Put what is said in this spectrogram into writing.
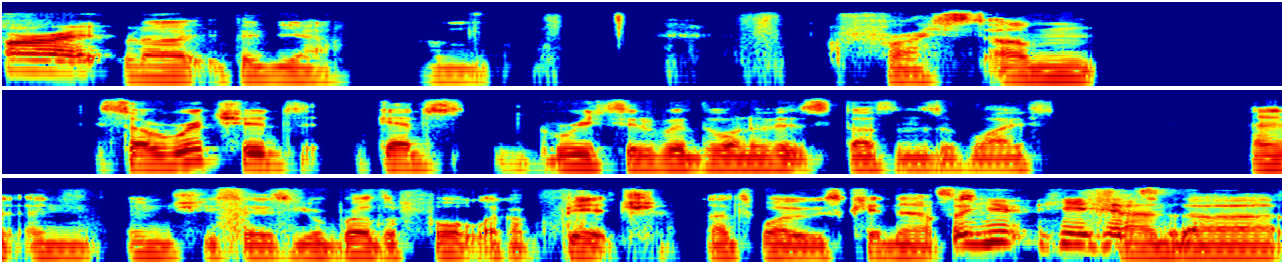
All right. But uh, but yeah. Um, Christ. Um. So Richard gets greeted with one of his dozens of wives, and and and she says, "Your brother fought like a bitch. That's why he was kidnapped." So he he hits And them, uh,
